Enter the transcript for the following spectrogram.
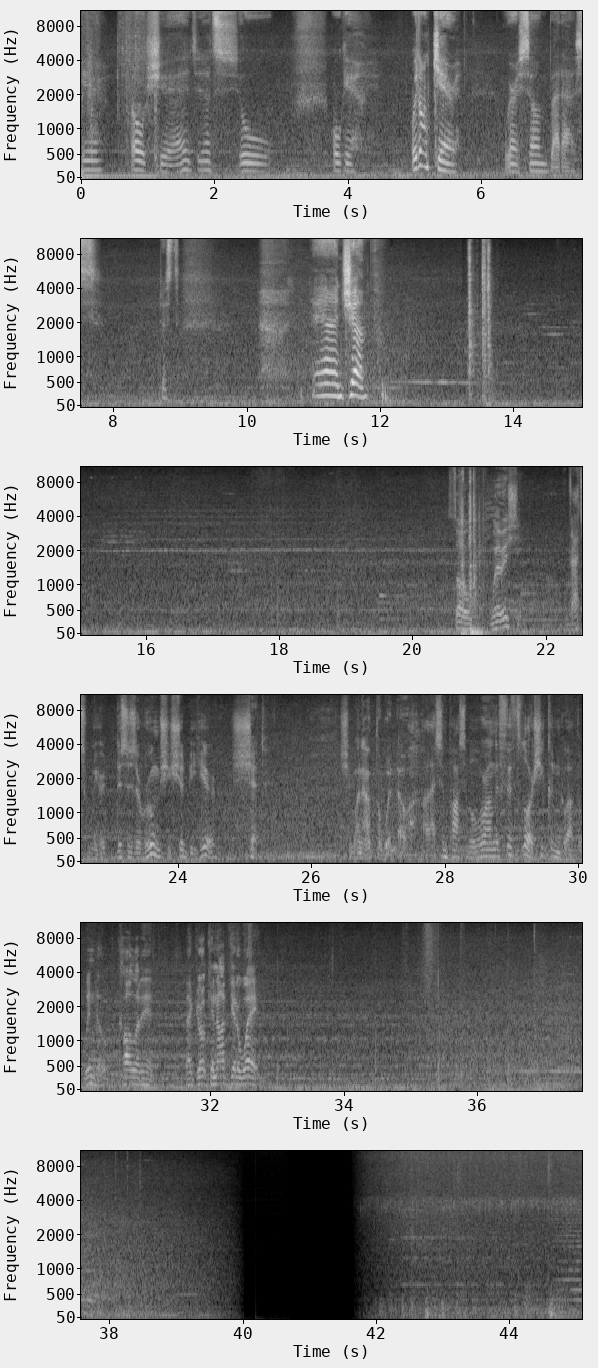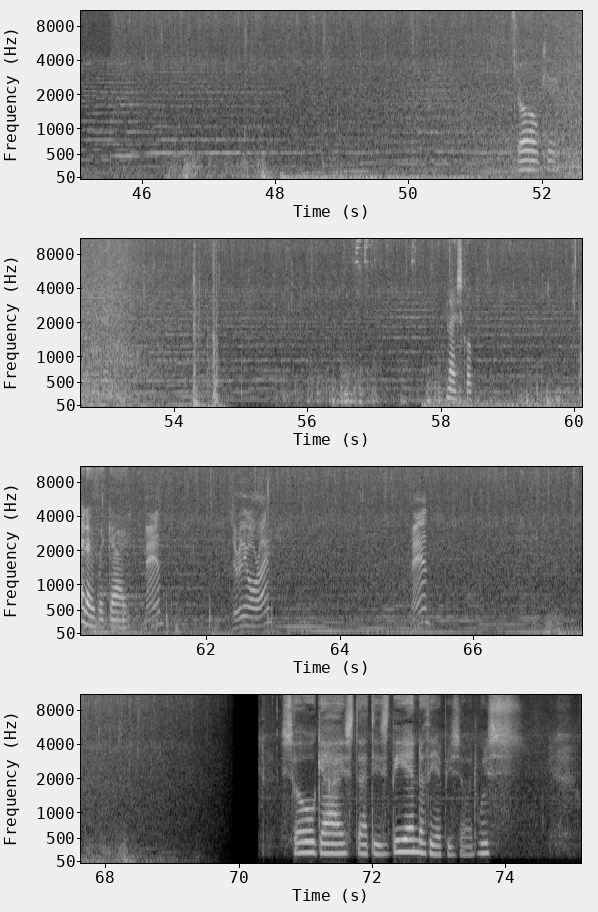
Here. Oh shit, that's so... Okay. We don't care. We're some badass. Just... And jump. So, where is she? That's weird. This is a room. She should be here. Shit. She went out the window. Oh, that's impossible. We're on the fifth floor. She couldn't go out the window. Call it in. That girl cannot get away. Oh, okay. Nice cop. I know that guy. Ma'am? Is everything all right? Ma'am? So, guys, that is the end of the episode. We'll, s-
